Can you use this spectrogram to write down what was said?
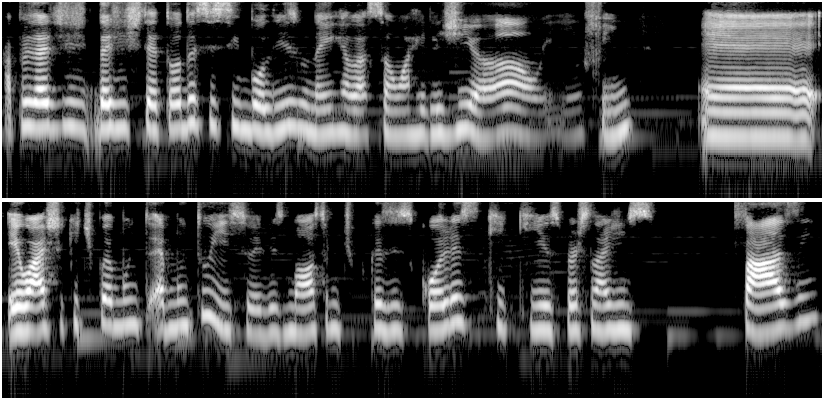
apesar de da gente ter todo esse simbolismo, né, em relação à religião, e enfim. É, eu acho que, tipo, é muito, é muito isso. Eles mostram, tipo, que as escolhas que, que os personagens fazem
